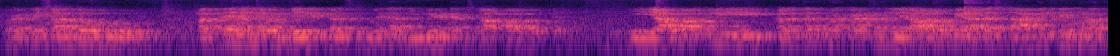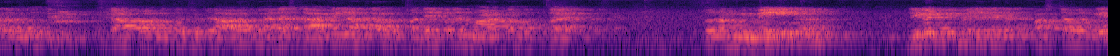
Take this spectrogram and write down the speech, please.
ಸೊ ಅಟ್ಲೀಸ್ಟ್ ಅದು ಪತ್ತೆ ಹಚ್ಚಿ ಅವ್ರು ಜೈಲಿಗೆ ಕಳಿಸಿದ ಮೇಲೆ ಅದು ಇಮಿಡಿಯೇಟ್ ಆಗಿ ಸ್ಟಾಪ್ ಆಗುತ್ತೆ. ಈ ಯಾವಾಗಲೂ ಈ ಕಳ್ಳತನ ಪ್ರಕರಣದಲ್ಲಿ ಆರೋಪಿ ಅರೆಸ್ಟ್ ಆಗಿದ್ರೆ ಮಾತ್ರ ಅವರು ಸ್ಟಾಪ್ ಆಗುತ್ತೆ ಬಿಟ್ಟರೆ ಆರೋಪಿ ಅರೆಸ್ಟ್ ಆಗಿಲ್ಲ ಅಂದ್ರೆ ಅವ್ರು ಪದೇ ಪದೇ ಮಾಡ್ತಾ ಹೋಗ್ತಾ ಇರ್ತಾರೆ. ಸೊ ನಮ್ಗೆ ಮೇಯ್ನ್ ಪ್ರಿವೆಂಟಿವ್ ಮೆಜರ್ ಏನಂದ್ರೆ ಫಸ್ಟ್ ಅವ್ರಿಗೆ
